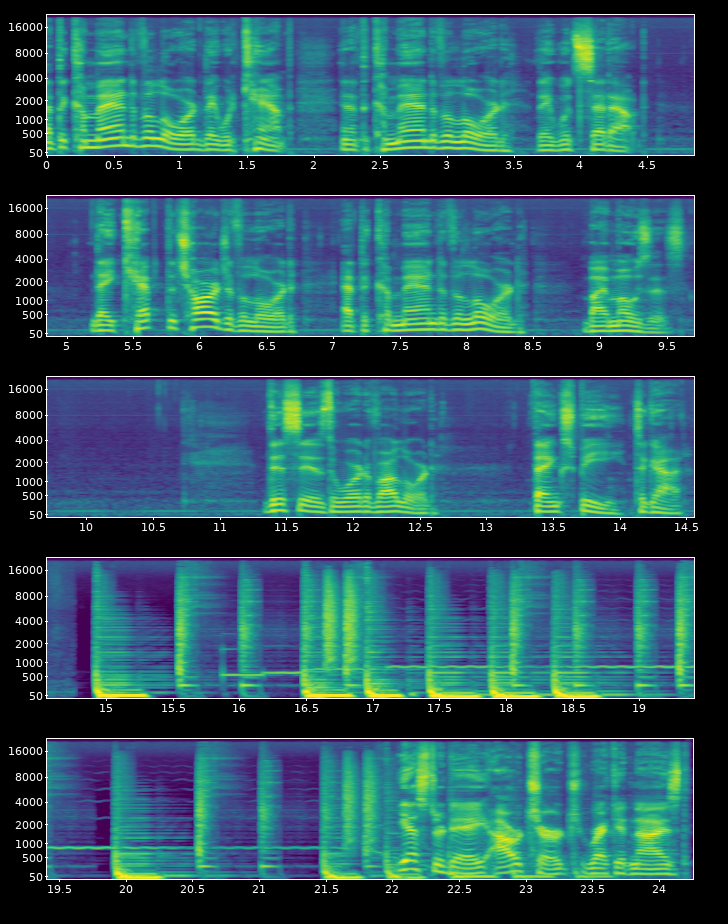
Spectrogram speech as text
At the command of the Lord, they would camp, and at the command of the Lord, they would set out. They kept the charge of the Lord at the command of the Lord by Moses. This is the word of our Lord. Thanks be to God. Yesterday, our church recognized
